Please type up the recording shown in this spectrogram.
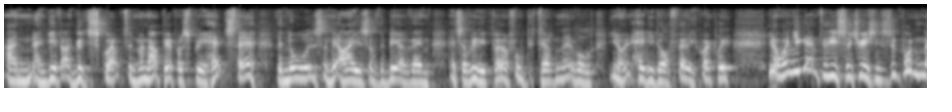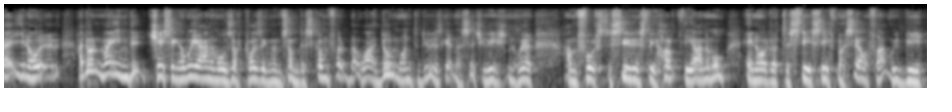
and, and gave it a good squirt. And when that pepper spray hits the, the nose and the eyes of the bear, then it's a really powerful deterrent. It will, you know, head it off very quickly. You know, when you get into these situations, it's important that, you know, I don't mind chasing away animals or causing them some discomfort, but what I don't want to do is get in a situation where I'm forced to seriously hurt the animal in order to stay safe myself. That would be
